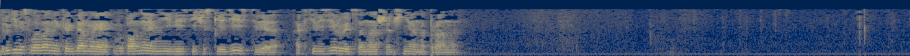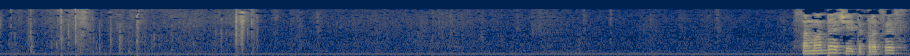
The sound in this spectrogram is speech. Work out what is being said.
Другими словами, когда мы выполняем неэгоистические действия, активизируется наша джняна прана. Самоотдача – это процесс –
